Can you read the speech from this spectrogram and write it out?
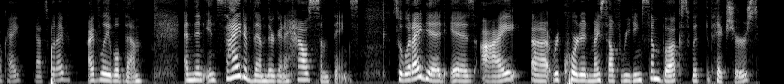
Okay, that's what I've I've labeled them. And then inside of them, they're going to house some things. So what I did is I uh, recorded myself reading some books with the pictures.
